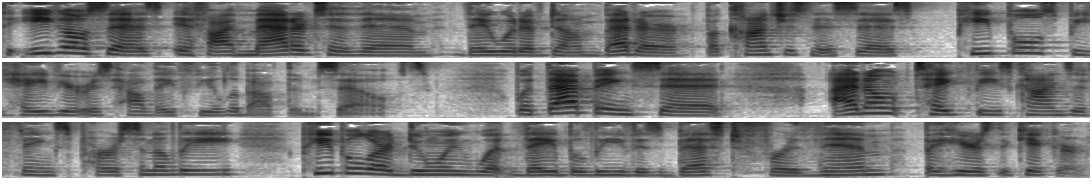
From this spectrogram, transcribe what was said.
The ego says if I matter to them, they would have done better, but consciousness says people's behavior is how they feel about themselves. With that being said, I don't take these kinds of things personally. People are doing what they believe is best for them, but here's the kicker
